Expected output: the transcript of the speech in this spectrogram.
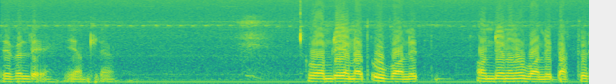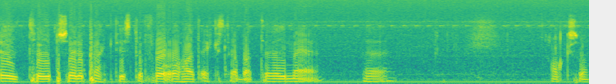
Det är väl det egentligen. Och om det är något ovanligt, om det är någon ovanlig batterityp så är det praktiskt att få ha ett extra batteri med eh, också.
